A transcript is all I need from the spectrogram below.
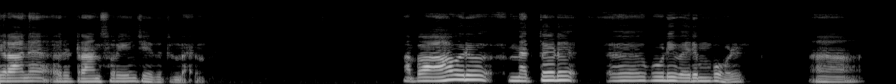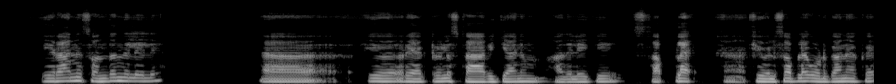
ഇറാന് ഒരു ട്രാൻസ്ഫർ ചെയ്യുകയും ചെയ്തിട്ടുണ്ടായിരുന്നു. അപ്പോൾ ആ ഒരു മെത്തേഡ് കൂടി വരുമ്പോൾ ഇറാന് സ്വന്തം നിലയിൽ ഈ റിയാക്ടറുകൾ സ്ഥാപിക്കാനും അതിലേക്ക് സപ്ലൈ ഫ്യൂവൽ സപ്ലൈ കൊടുക്കാനും ഒക്കെ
